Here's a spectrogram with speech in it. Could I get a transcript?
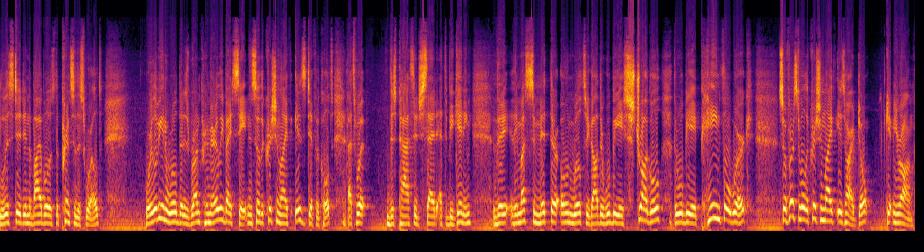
listed in the Bible as the prince of this world. We're living in a world that is run primarily by Satan, and so the Christian life is difficult. That's what this passage said at the beginning. They, they must submit their own will to God. There will be a struggle, there will be a painful work. So, first of all, the Christian life is hard. Don't get me wrong.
